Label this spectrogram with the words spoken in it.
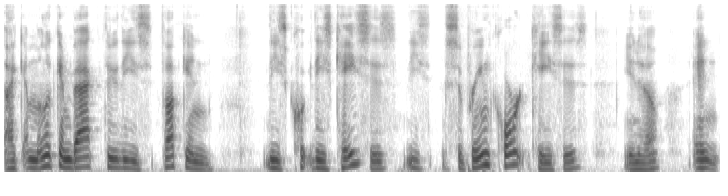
like I'm looking back through these fucking these these cases, these Supreme Court cases, you know, and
